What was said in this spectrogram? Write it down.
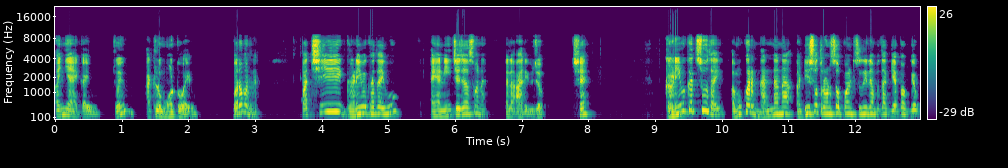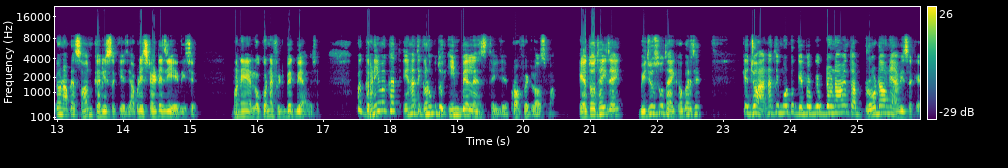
અહીંયા એક આવ્યું, જોયું? આટલું મોટું આવ્યું. બરાબર ને? પછી ઘણી વખત આવ્યું, અહીંયા નીચે જશો ને? એટલે આ રહ્યું, જો. છે? ઘણી વખત શું થાય, અમુક વાર નાના નાના અઢીસો, ત્રણસો પોઈન્ટ સુધીના બધા ગેપ અપ ગેપ ડાઉન આપણે સહન કરી શકીએ છીએ. આપણી સ્ટ્રેટેજી એવી છે. મને લોકોના ફીડબેક બી આવે છે. પણ ઘણી વખત એનાથી ઘણું બધું ઇમ્બેલેન્સ થઈ જાય પ્રોફિટ લોસમાં એ તો થઈ જાય. બીજું શું થાય ખબર છે? કે જો આનાથી મોટું ગેપ અપ ગેપ ડાઉન આવે તો ડ્રો ડ્રોડાઉન આવી શકે.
